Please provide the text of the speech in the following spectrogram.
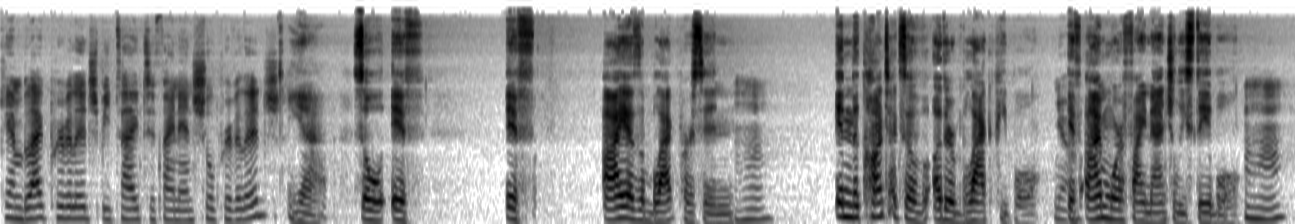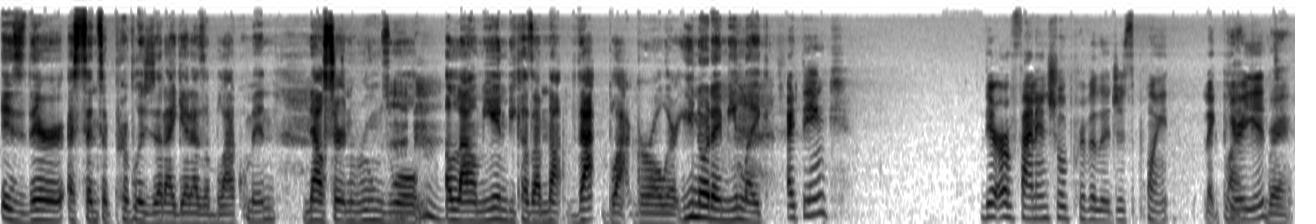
Can black privilege be tied to financial privilege? Yeah. So if if I as a black person mm-hmm. in the context of other black people, Yeah. if I'm more financially stable, mm-hmm. is there a sense of privilege that I get as a black woman? Now certain rooms will allow me in because I'm not that black girl or you know what I mean? Like I think there are financial privileges, point, like, like, period. right.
